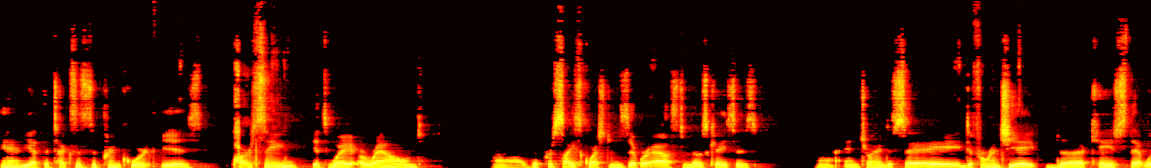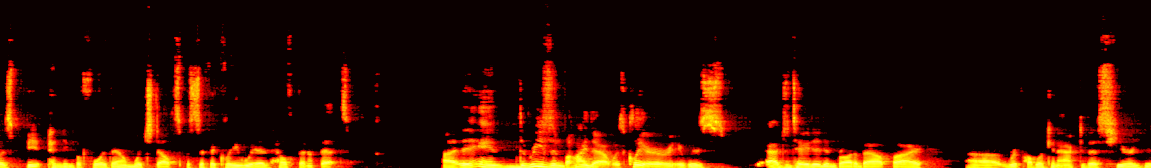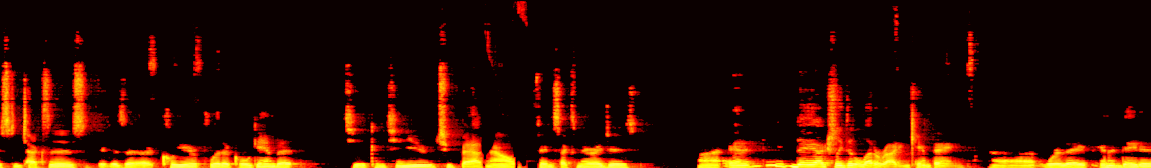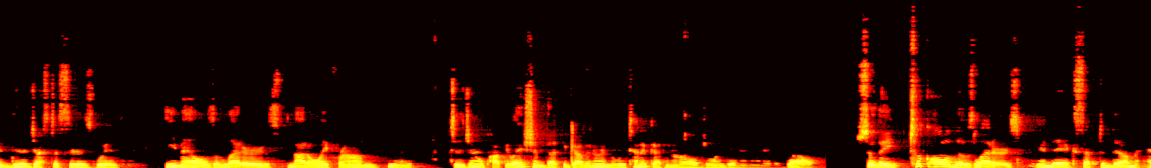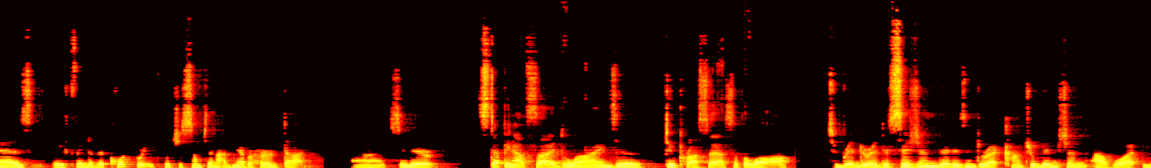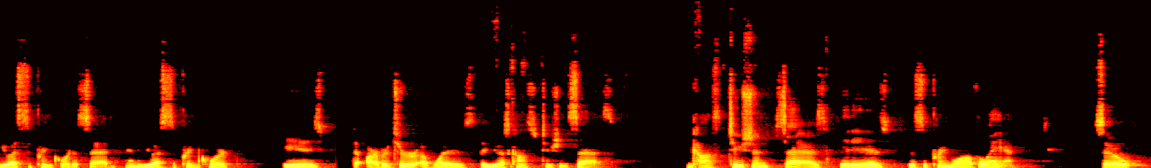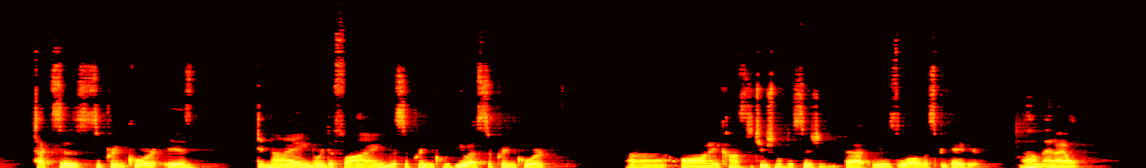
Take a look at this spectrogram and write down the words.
And yet the Texas Supreme Court is parsing its way around uh, the precise questions that were asked in those cases uh, and trying to say, differentiate the case that was pending before them, which dealt specifically with health benefits. Uh, and the reason behind that was clear. It was agitated and brought about by uh, Republican activists here in Houston, Texas. It was a clear political gambit to continue to badmouth same-sex marriages. Uh, and they actually did a letter writing campaign uh, where they inundated the justices with emails and letters, not only from you know to the general population, but the governor and the lieutenant governor all joined in and on it as well. So they took all of those letters and they accepted them as a friend of the court brief, which is something I've never heard done. Uh, so they're stepping outside the lines of due process of the law to render a decision that is in direct contravention of what the U.S. Supreme Court has said. And the U.S. Supreme Court is the arbiter of what is the U.S. Constitution says. The Constitution says it is the supreme law of the land. So Texas Supreme Court is denying or defying the Supreme Court, U.S. Supreme Court uh, on a constitutional decision. That is lawless behavior. Um, and I don't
